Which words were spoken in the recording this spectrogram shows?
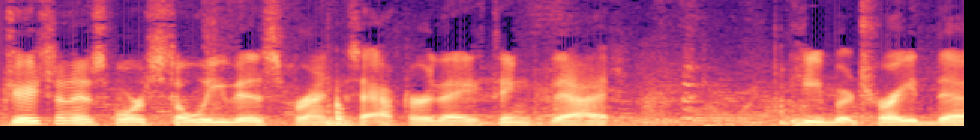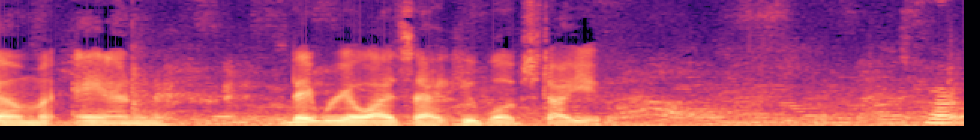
Jason is forced to leave his friends after they think that he betrayed them and they realize that he loves Dayu. Park,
